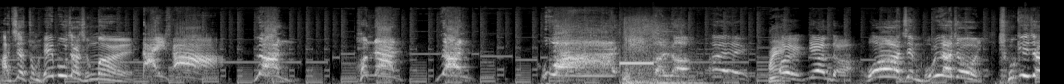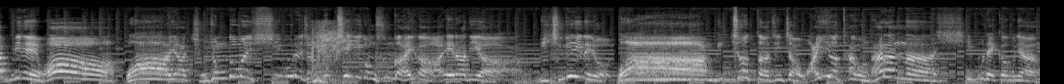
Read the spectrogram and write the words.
아 진짜 좀 해보자 정말. 나이사! 런 혼란 런 와! 이발놈! 아이, 미안다. 와, 쟤 뭐야, 저. 저게 잡히네, 와. 와, 야, 저 정도면 시골에 저 육체기동 쓴 거 아이가, 에라디야. 미친 게이네, 저. 와, 미쳤다, 진짜. 와이어 타고 날았나, 시부레 거 그냥.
